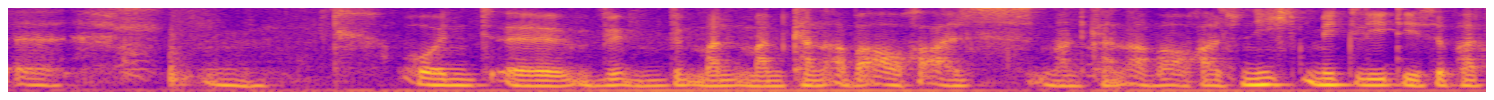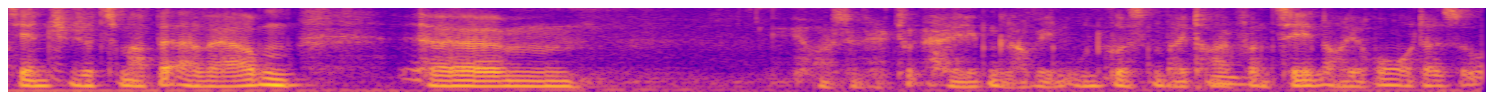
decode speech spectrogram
Äh, und äh, man, man kann aber auch als man kann aber auch als Nichtmitglied diese Patientenschutzmappe erwerben. Ähm, also wir erheben, glaube ich, einen Unkostenbeitrag von 10 Euro oder so.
